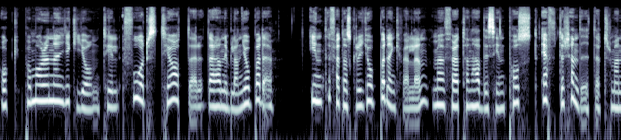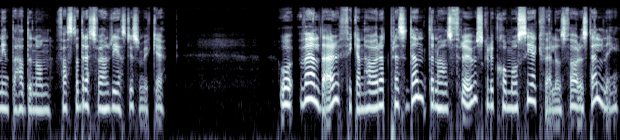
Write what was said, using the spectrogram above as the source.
och på morgonen gick John till Fords teater där han ibland jobbade. Inte för att han skulle jobba den kvällen, men för att han hade sin post eftersänd dit eftersom han inte hade någon fast adress för han reste ju så mycket. Och väl där fick han höra att presidenten och hans fru skulle komma och se kvällens föreställning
